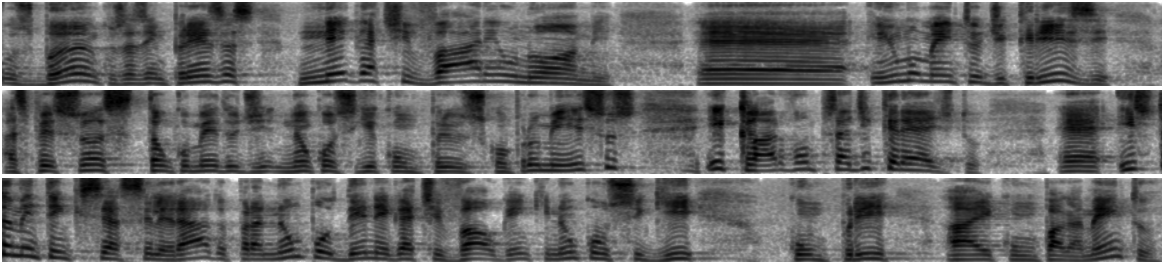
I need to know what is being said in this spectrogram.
os bancos, as empresas negativarem o nome. É, em um momento de crise, as pessoas estão com medo de não conseguir cumprir os compromissos e, claro, vão precisar de crédito. É, isso também tem que ser acelerado para não poder negativar alguém que não conseguir cumprir aí com o pagamento?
